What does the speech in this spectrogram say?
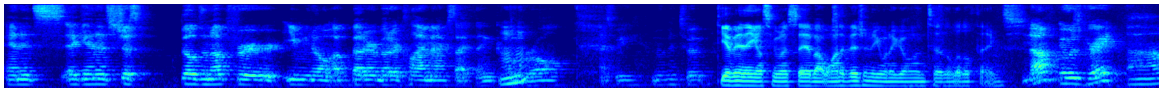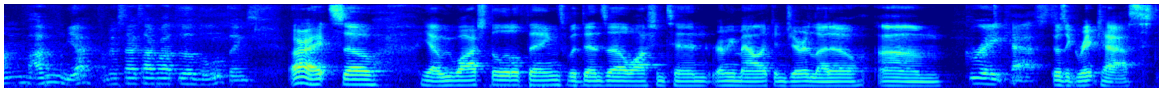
and it's again, it's just building up for you know a better and better climax. I think Mhm. overall as we move into it. Do you have anything else you want to say about WandaVision or you want to go on to the little things? No, it was great. Um, I'm yeah, I'm excited to talk about the, the little things. All right, so yeah, we watched the little things with Denzel Washington, Rami Malek, and Jared Leto. Um, Great cast. it was a great cast. Uh,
